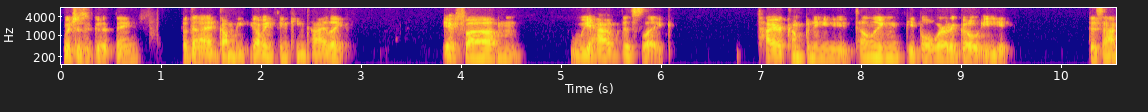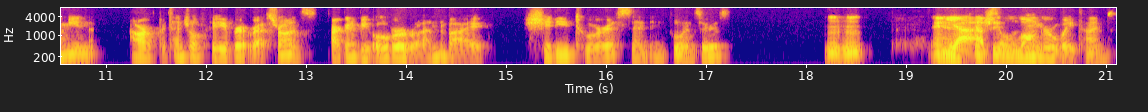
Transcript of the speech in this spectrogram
which is a good thing. But then it got me got me thinking, Ty, like if um we have this like tire company telling people where to go eat, does that mean our potential favorite restaurants are going to be overrun by shitty tourists and influencers Mm-hmm. and Yeah, potentially absolutely. longer wait times?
